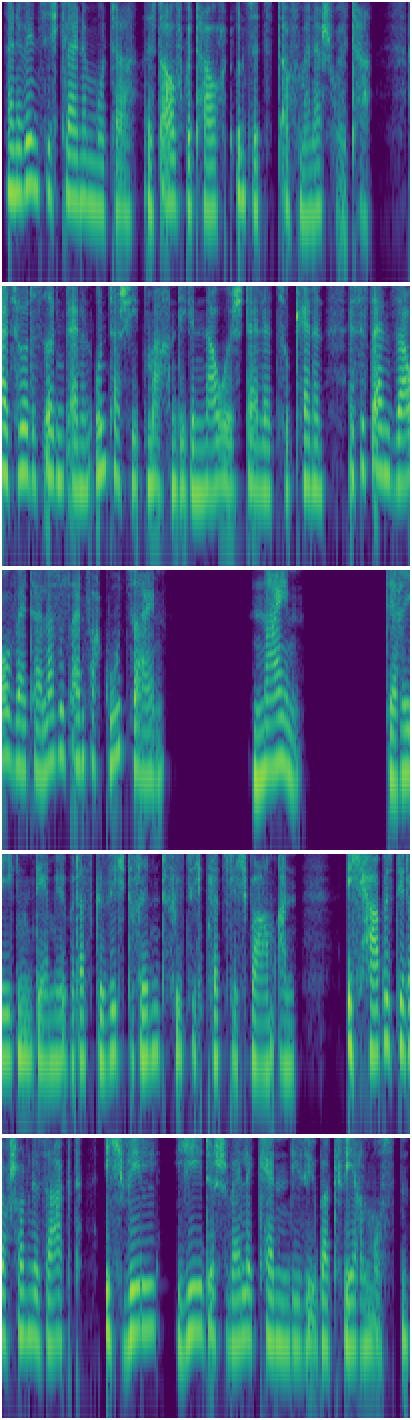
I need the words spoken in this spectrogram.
Eine winzig kleine Mutter ist aufgetaucht und sitzt auf meiner Schulter. Als würde es irgendeinen Unterschied machen, die genaue Stelle zu kennen. Es ist ein Sauwetter, lass es einfach gut sein. Nein. Der Regen, der mir über das Gesicht rinnt, fühlt sich plötzlich warm an. Ich habe es dir doch schon gesagt. Ich will jede Schwelle kennen, die sie überqueren mussten.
